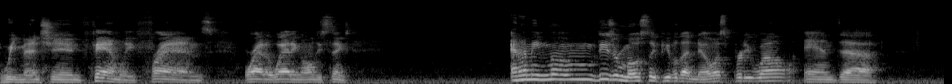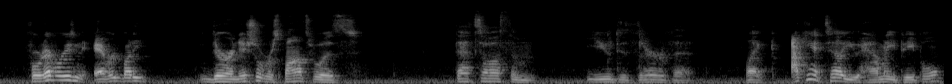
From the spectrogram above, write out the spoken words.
we mentioned family, friends, we're at a wedding, all these things. And I mean, these are mostly people that know us pretty well, and uh, for whatever reason, everybody, their initial response was, "That's awesome, you deserve it." Like I can't tell you how many people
